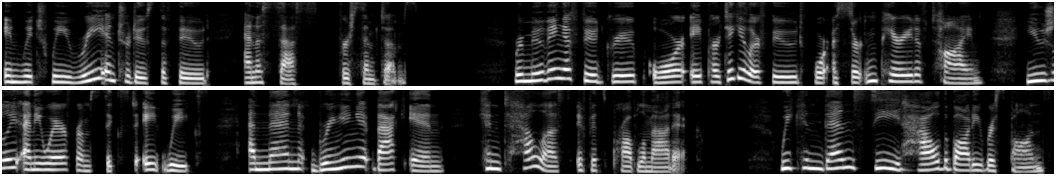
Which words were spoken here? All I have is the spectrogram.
in which we reintroduce the food and assess for symptoms. Removing a food group or a particular food for a certain period of time, usually anywhere from six to eight weeks, and then bringing it back in can tell us if it's problematic. We can then see how the body responds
